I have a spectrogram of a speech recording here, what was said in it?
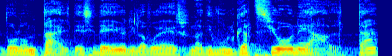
volontà, il desiderio di lavorare su una divulgazione alta,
